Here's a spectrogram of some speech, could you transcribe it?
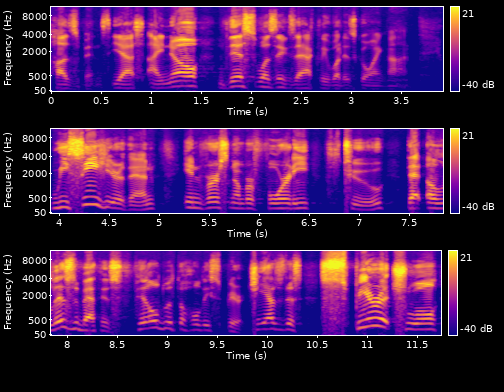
husbands. Yes, I know this was exactly what is going on. We see here then in verse number 42 that Elizabeth is filled with the Holy Spirit. She has this spiritual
